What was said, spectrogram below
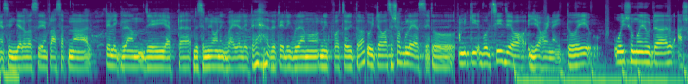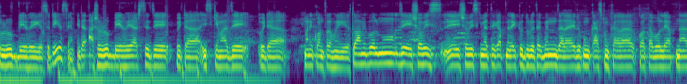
মেসেঞ্জারও আছে প্লাস আপনার টেলিগ্রাম যে অ্যাপটা রিসেন্টলি অনেক ভাইরাল এটা টেলিগ্রাম অনেক প্রচারিত ওইটাও আছে, সবগুলোই আছে। তো আমি কি বলছি যে ইয়ে হয় নাই। তো এই, ওই সময় ওটার আসল রূপ বের হয়ে গেছে, ঠিক আছে? এটা আসল রূপ বের হয়ে আসছে যে ওইটা স্কেমা যে ওইটা মানে কনফার্ম হয়ে গেছে। তো আমি বলব যে এইসব এইসব স্কিমের থেকে আপনারা একটু দূরে থাকবেন। যারা এরকম কাস্টম খেলার কথা বলে আপনার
